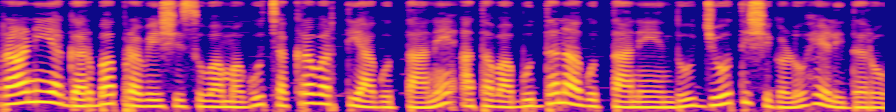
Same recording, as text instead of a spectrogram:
ರಾಣಿಯ ಗರ್ಭ ಪ್ರವೇಶಿಸುವ ಮಗು ಚಕ್ರವರ್ತಿಯಾಗುತ್ತಾನೆ ಅಥವಾ ಬುದ್ಧನಾಗುತ್ತಾನೆ ಎಂದು ಜ್ಯೋತಿಷಿಗಳು ಹೇಳಿದರು.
